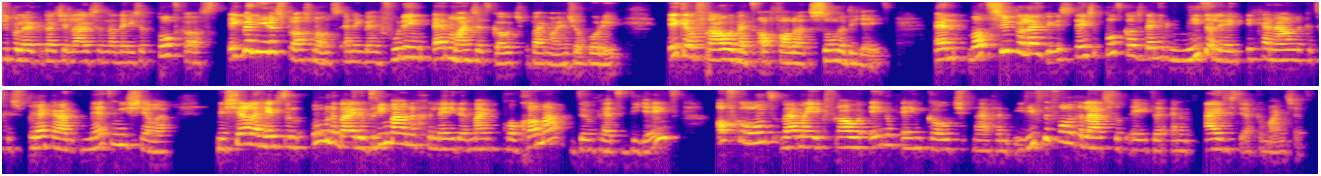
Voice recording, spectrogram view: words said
Superleuk dat je luistert naar deze podcast. Ik ben Iris Plasmans en ik ben voeding- en mindset coach bij Mind Your Body. Ik help vrouwen met afvallen zonder dieet. En wat superleuk is, deze podcast ben ik niet alleen. Ik ga namelijk het gesprek aan met Michelle. Michelle heeft een om drie maanden geleden mijn programma Dump Het Dieet afgerond, waarmee ik vrouwen één op één coach naar een liefdevolle relatie tot eten en een ijzersterke mindset.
